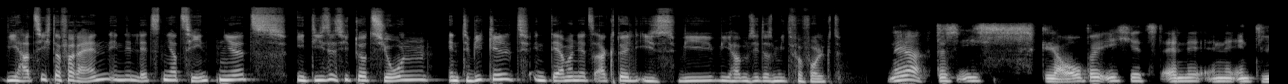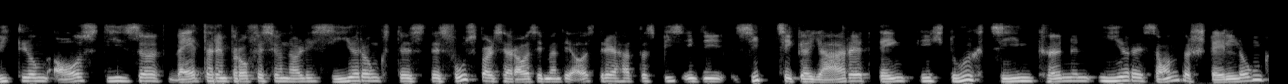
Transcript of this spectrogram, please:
Wie hat sich der Verein in den letzten Jahrzehnten jetzt in diese Situation entwickelt, in der man jetzt aktuell ist? Wie, wie haben Sie das mitverfolgt? Naja, das ist, glaube ich, jetzt eine, eine Entwicklung aus dieser weiteren Professionalisierung des, des Fußballs heraus. Ich meine, die Austria hat das bis in die 70er Jahre, denke ich, durchziehen können, ihre Sonderstellung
